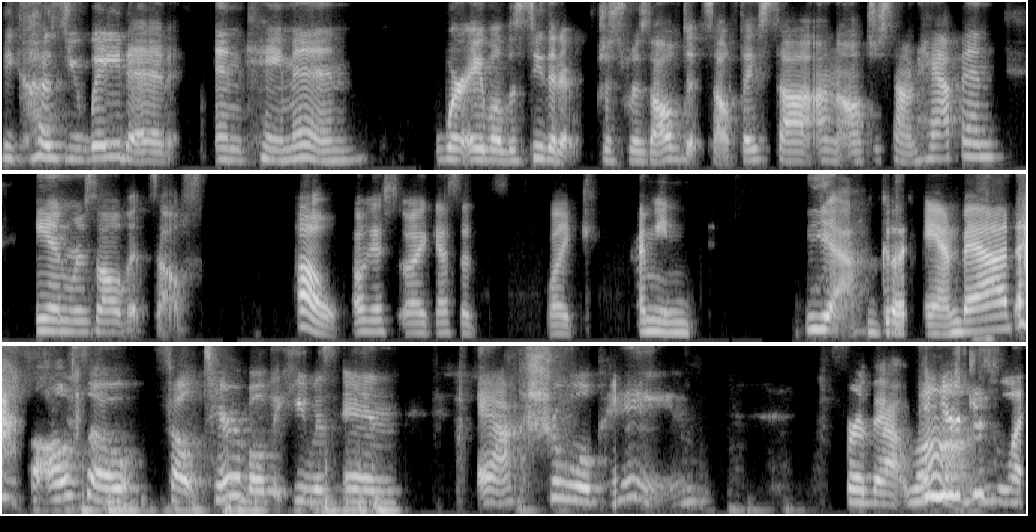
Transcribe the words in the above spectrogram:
because you waited and came in, we're able to see that it just resolved itself. They saw on the ultrasound happen and resolve itself. Oh, okay. So I guess it's like, I mean, Yeah. good and bad. But also felt terrible that he was in actual pain for that long. and you're just laying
